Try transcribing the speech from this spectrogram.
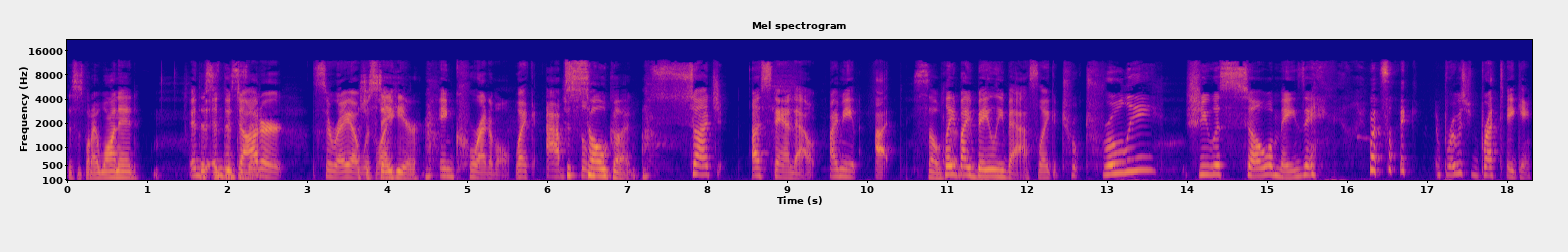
This is what i wanted. And This the, is- and the daughter Tsireya let's was just stay like here. incredible. Like absolutely so good. Such a standout. I mean, so played good. by Bailey Bass. Like tr- truly, she was so amazing. it was like it was breathtaking.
